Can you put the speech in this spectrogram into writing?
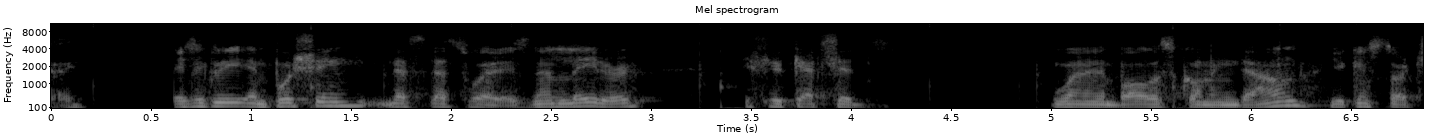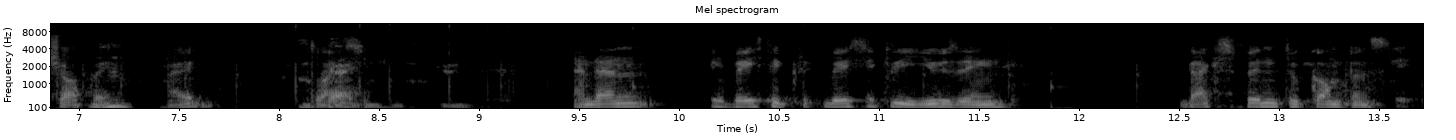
Okay. Basically, in pushing, that's that's where it is. Then later, if you catch it when the ball is coming down, you can start chopping, right? Slicing. And then you're basically basically using backspin to compensate.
